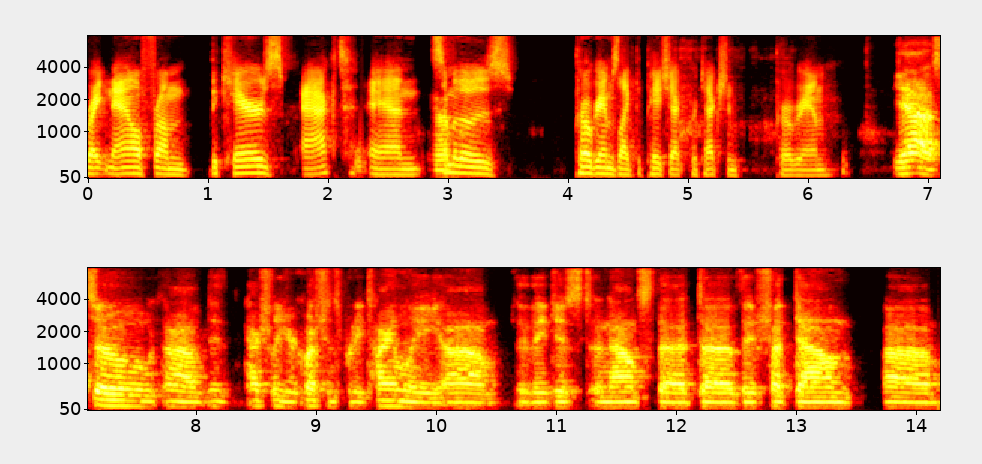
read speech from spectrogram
right now from the CARES Act and yeah. some of those programs like the Paycheck Protection Program? Yeah, so uh, actually, your question is pretty timely. Um, they just announced that uh, they've shut down uh,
